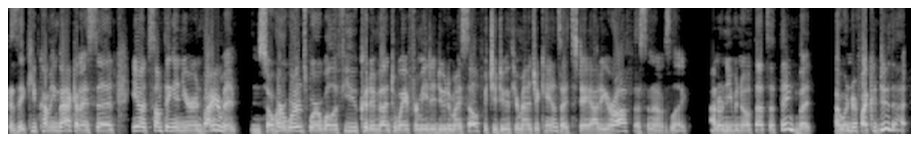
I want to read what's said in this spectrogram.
because they keep coming back. And I said, you know, it's something in your environment. And so her words were, well, if you could invent a way for me to do to myself what you do with your magic hands, I'd stay out of your office. And I was like, I don't even know if that's a thing, but I wonder if I could do that.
